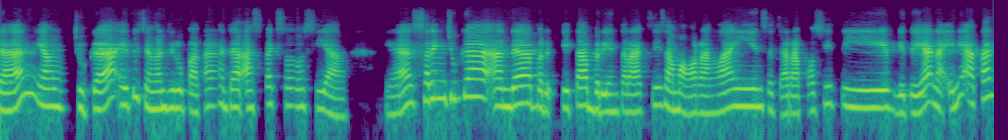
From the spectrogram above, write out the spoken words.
dan yang juga itu jangan dilupakan ada aspek sosial. Ya, sering juga Anda ber, kita berinteraksi sama orang lain secara positif gitu ya. Nah, ini akan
